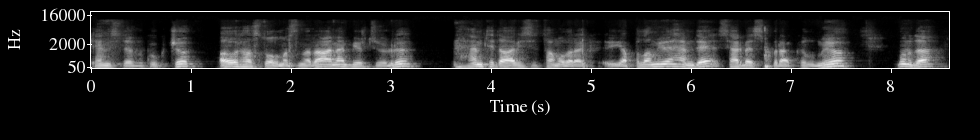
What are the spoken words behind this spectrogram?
kendisi de hukukçu, ağır hasta olmasına rağmen bir türlü hem tedavisi tam olarak yapılamıyor hem de serbest bırakılmıyor. Bunu da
